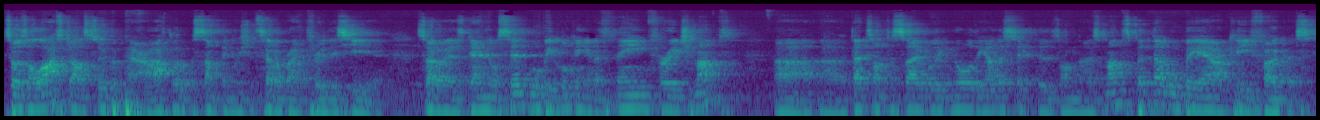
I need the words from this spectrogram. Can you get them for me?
So as a lifestyle superpower, I thought it was something we should celebrate through this year. So as Daniel said, we'll be looking at a theme for each month. Uh, uh, that's not to say we'll ignore the other sectors on those months, but that will be our key focus.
